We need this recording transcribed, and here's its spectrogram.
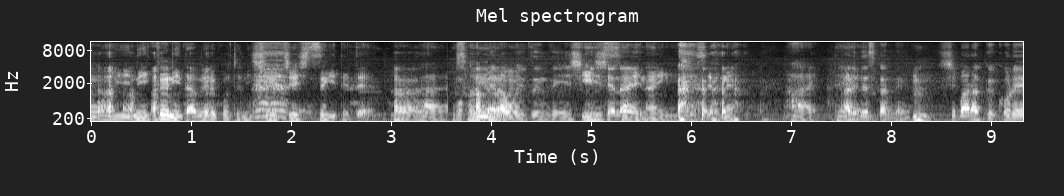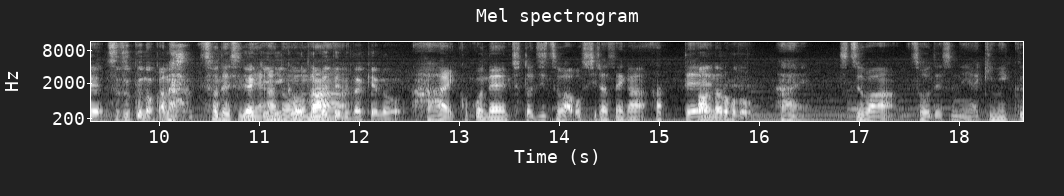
もう肉に食べることに集中しすぎてて はいはいもうカメラを全然意識してないないんですよね。はい。あれですかね、うん。しばらくこれ続くのかな、そうですね。焼肉を食べてるだけの、まあはい。ここでちょっと実はお知らせがあって、あなるほどはい。実はそうですね。焼肉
